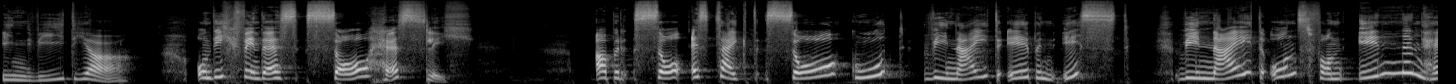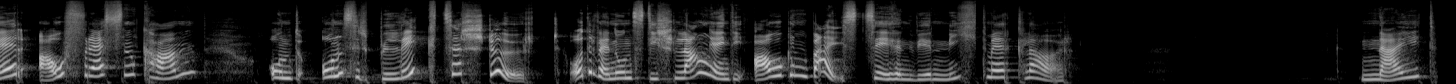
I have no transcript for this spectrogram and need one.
Invidia. Und ich finde es so hässlich. Aber so, es zeigt so gut, wie Neid eben ist, wie Neid uns von innen her auffressen kann und unser Blick zerstört. Oder wenn uns die Schlange in die Augen beißt, sehen wir nicht mehr klar. Neid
